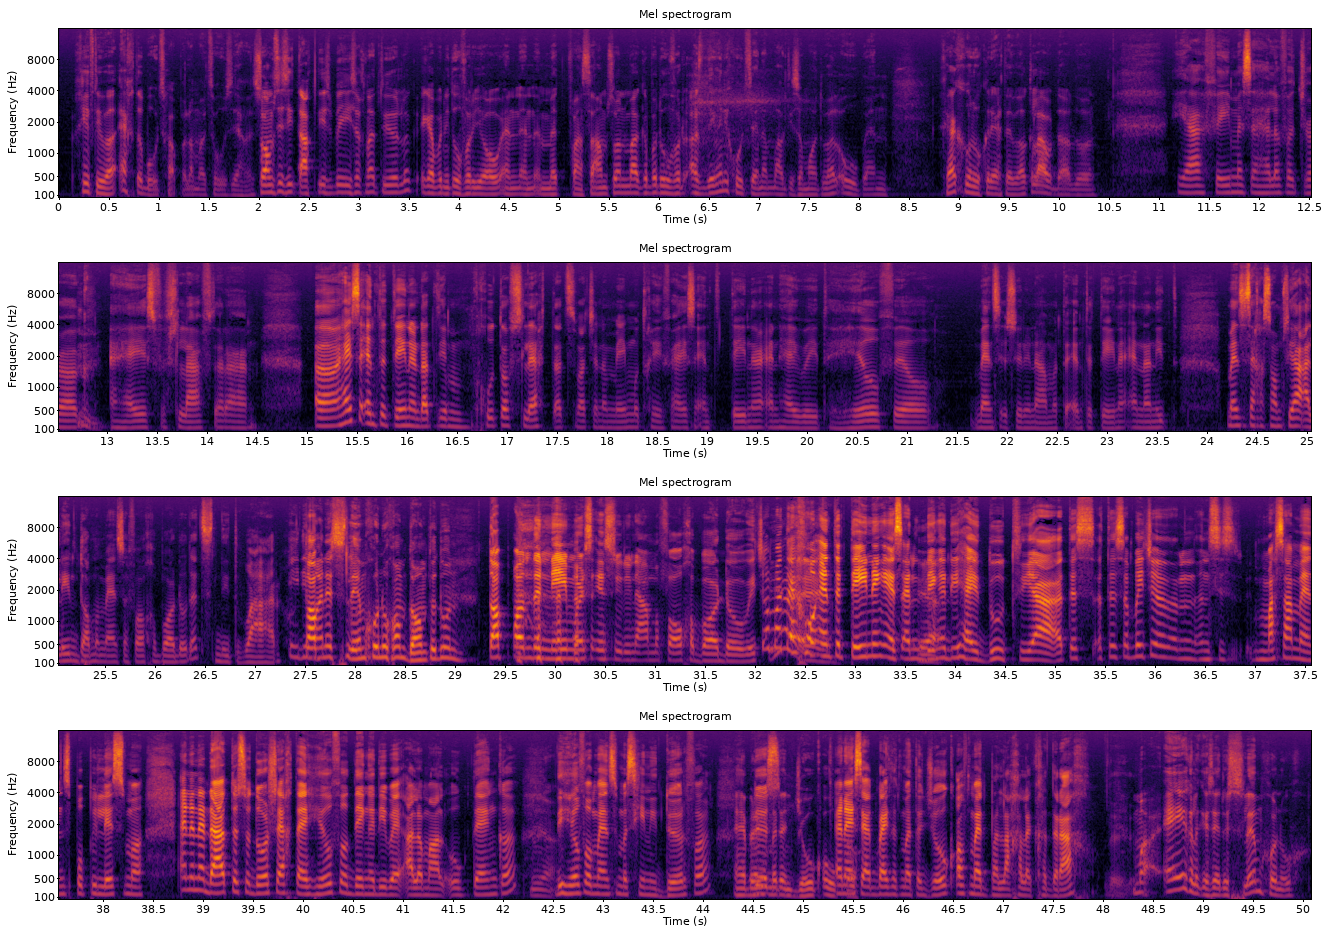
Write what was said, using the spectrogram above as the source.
geeft hij wel echte boodschappen, laat maar het zo zeggen. Soms is hij tactisch bezig natuurlijk. Ik heb het niet over jou en, en, en met Van Samson, maar ik heb het over als dingen niet goed zijn, dan maakt hij zijn mond wel open. En gek genoeg krijgt hij wel cloud daardoor. Ja, fame is een hell of a drug. en hij is verslaafd eraan. Eh, hij is een entertainer, dat hij hem goed of slecht, dat is wat je hem mee moet geven. Hij is een entertainer en hij weet heel veel mensen in Suriname te entertainen. En dan niet, mensen zeggen soms, ja, alleen domme mensen volgen Bordeaux. Dat is niet waar. Die Top, man is slim genoeg om dom te doen. top ondernemers in Suriname volgen Bordeaux, weet je. Omdat Ja, hij gewoon ja. entertaining is en Ja. dingen die hij doet. Ja, het is, het is een beetje een, een massamens, populisme. En inderdaad, tussendoor zegt hij heel veel dingen die wij allemaal ook denken. Die heel veel mensen misschien niet durven. En hij brengt het Dus- met een joke ook. En hij brengt het met een joke of met belachelijk gedrag. Maar eigenlijk is hij dus slim genoeg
